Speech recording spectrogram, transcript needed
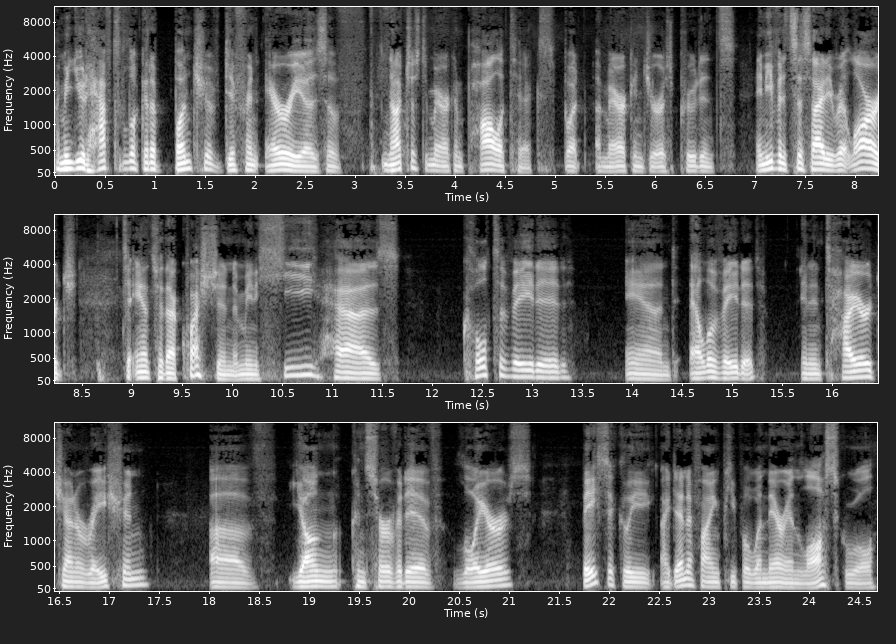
I mean, you'd have to look at a bunch of different areas of not just American politics, but American jurisprudence and even society writ large to answer that question. I mean, he has cultivated and elevated an entire generation of young conservative lawyers, basically identifying people when they're in law school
